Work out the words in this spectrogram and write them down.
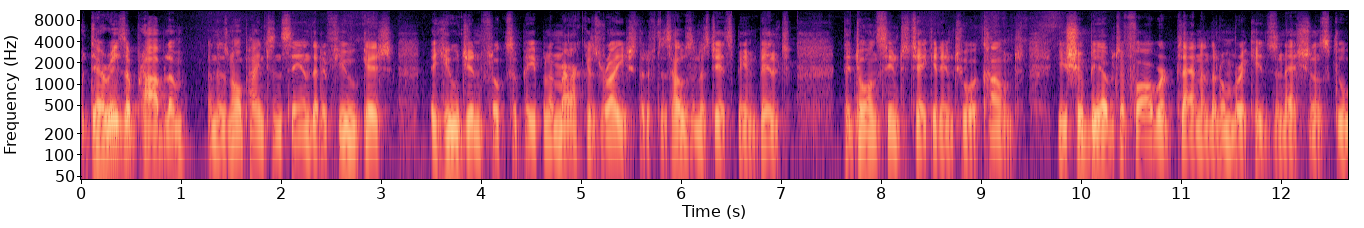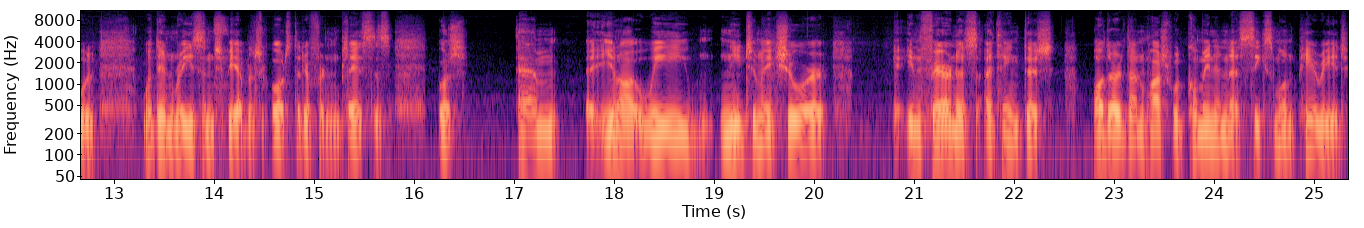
there is a problem, and there's no point in saying that if you get a huge influx of people, and Marc is right that if there's housing estates being built, they don't seem to take it into account. You should be able to forward plan on the number of kids in national school within reason to be able to go to the different places. But, um, you know, we need to make sure, in fairness, I think that other than what would come in in a six month period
